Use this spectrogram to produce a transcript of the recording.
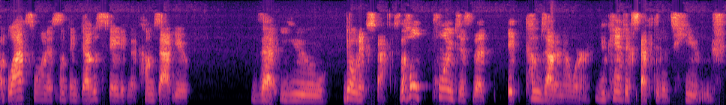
a black swan is something devastating that comes at you that you don't expect. The whole point is that it comes out of nowhere. You can't expect it. It's huge.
